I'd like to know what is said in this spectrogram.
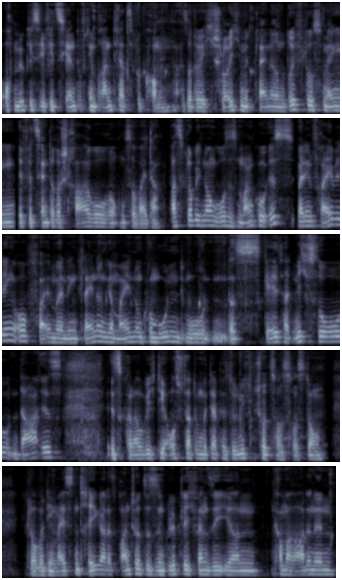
auch möglichst effizient auf den Brandherd zu bekommen. Also durch Schläuche mit kleineren Durchflussmengen, effizientere Strahlrohre und so weiter. Was, glaube ich, noch ein großes Manko ist bei den Freiwilligen auch, vor allem bei den kleineren Gemeinden und Kommunen, wo das Geld halt nicht so da ist, ist, glaube ich, die Ausstattung mit der persönlichen persönlichen Schutzausrüstung. Ich glaube, die meisten Träger des Brandschutzes sind glücklich, wenn sie ihren Kameradinnen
